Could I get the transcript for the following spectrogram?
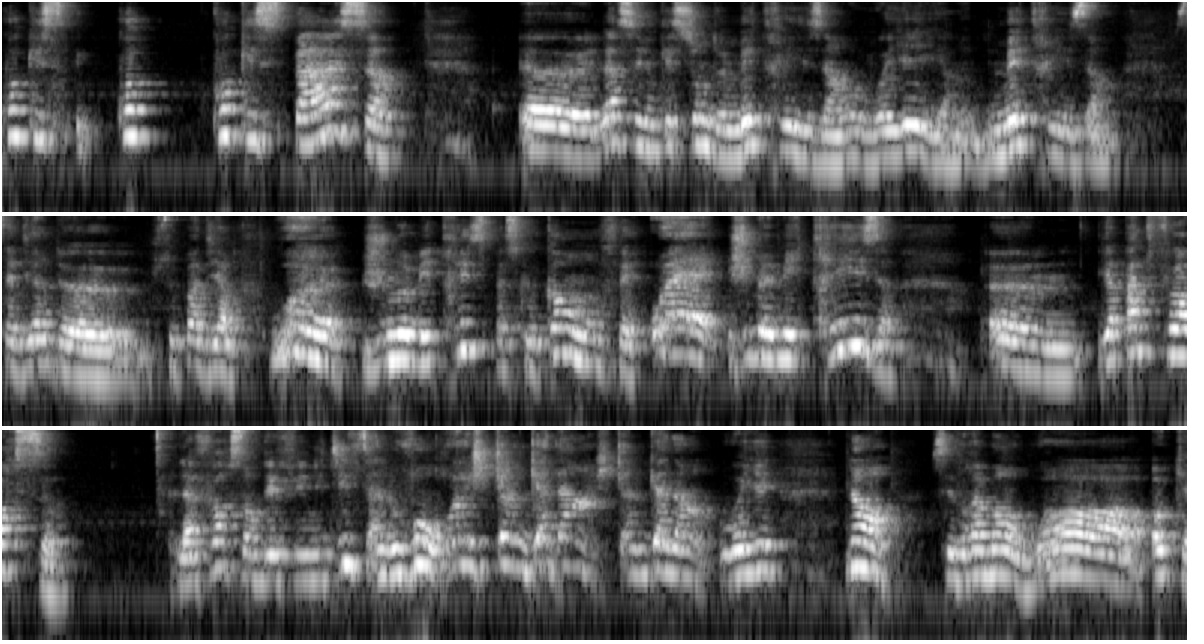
quoi qu'il se passe, euh, là, c'est une question de maîtrise, hein. vous voyez, il y a une maîtrise. Hein. C'est-à-dire de, je ne pas dire, ouais, je me maîtrise, parce que quand on fait, ouais, je me maîtrise, euh, il n'y a pas de force. La force, en définitive, c'est à nouveau, ouais, je tiens le gadin, je tiens le gadin, vous voyez? Non, c'est vraiment, waouh, ok,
